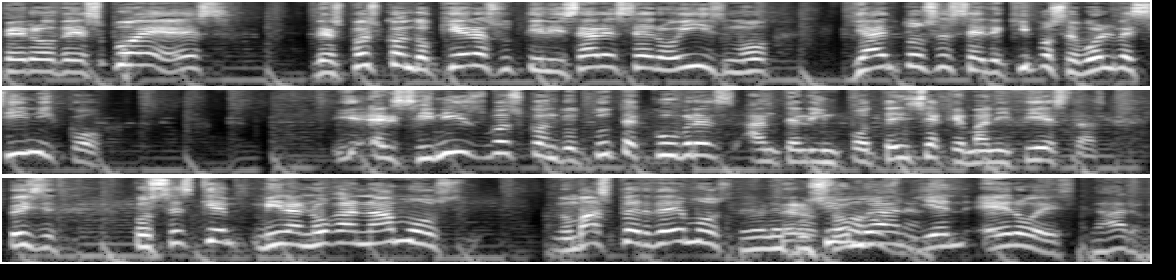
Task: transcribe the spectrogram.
Pero después, después cuando quieras utilizar ese heroísmo, ya entonces el equipo se vuelve cínico. Y el cinismo es cuando tú te cubres ante la impotencia que manifiestas. Entonces, pues es que, mira, no ganamos, nomás perdemos, Pero pero, le pusimos somos ganas. bien héroes. Claro.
